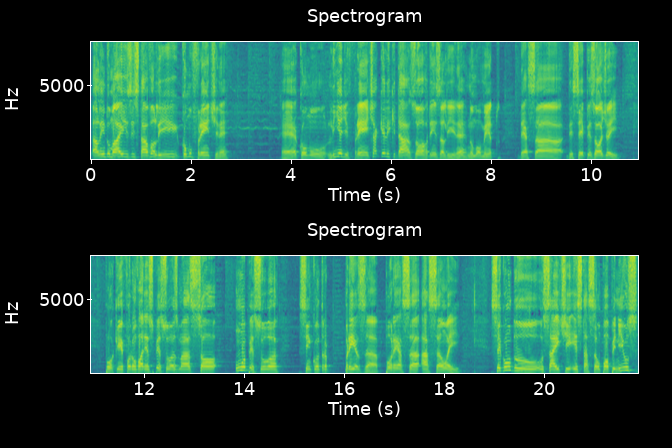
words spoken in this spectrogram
além do mais, estava ali como frente, né? É, como linha de frente, aquele que dá as ordens ali, né? No momento dessa, desse episódio aí. Porque foram várias pessoas, mas só uma pessoa se encontra presa por essa ação aí. Segundo o site Estação Pop News,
